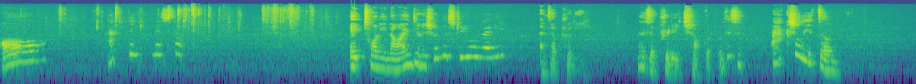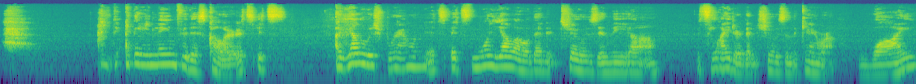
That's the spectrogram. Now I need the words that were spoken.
All Messed up. 829. Did I show this to you already? That's a pretty. That's a pretty chocolate. This is actually it's a. I think I think a name for this color. It's it's a yellowish brown. It's it's more yellow than it shows in the. Uh, it's lighter than it shows in the camera. Why?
